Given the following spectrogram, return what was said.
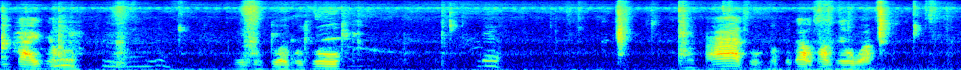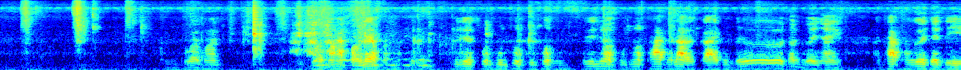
ดีใจพี่น้องเลยมีผู้ช่วผู้ชูเด้อต่างชาถูกหนกตะเก้าทอดเสือหัวตัวมันตัวมาให้คอยแลบมันไม่ใช่ส่วนบุญส่วนกุศลไม่ใช่ยอดบุญยอดทานในร่างกายเพิ่นเด้อตันเอ้ยใหญ่อันทักทั้งเอ้ยใจดี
